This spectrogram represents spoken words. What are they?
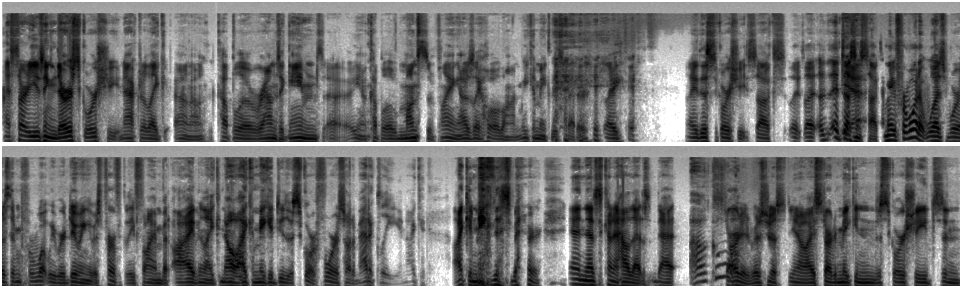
I started using their score sheet, and after like I don't know a couple of rounds of games, uh, you know, a couple of months of playing, I was like, hold on, we can make this better. like like this score sheet sucks. Like, like, it doesn't Yeah. suck. I mean, for what it was worth and for what we were doing, it was perfectly fine. But I've been like, no, I can make it do the score for us automatically, and I can I can make this better. And that's kind of how that that oh, cool. started. Was just you know I started making the score sheets and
